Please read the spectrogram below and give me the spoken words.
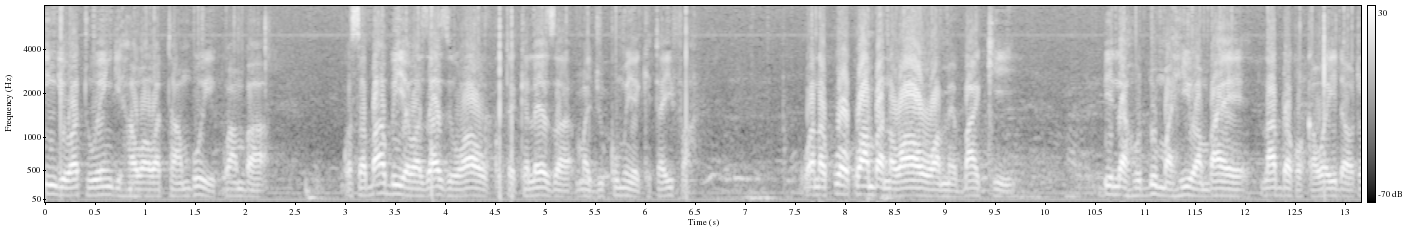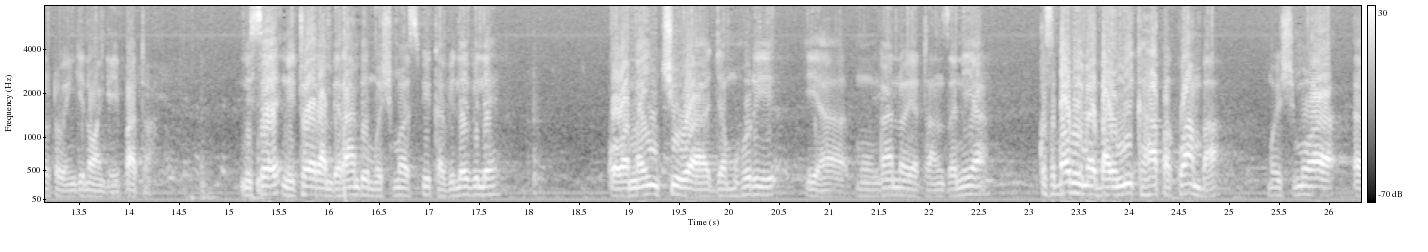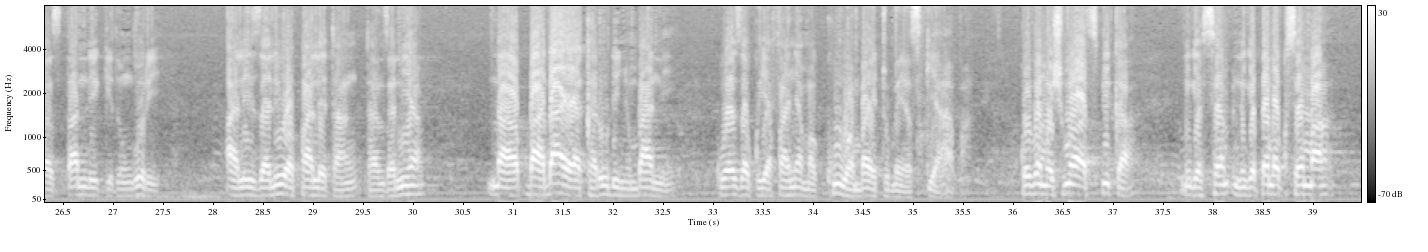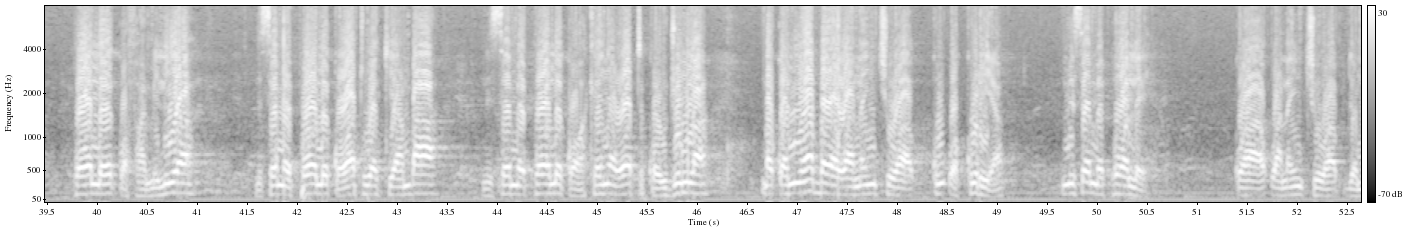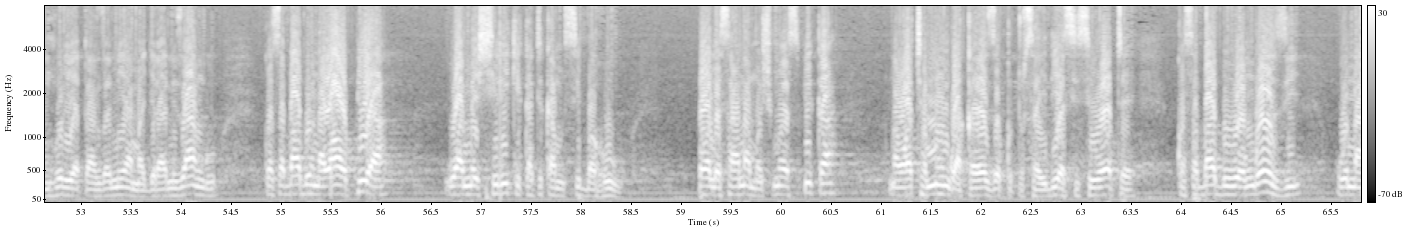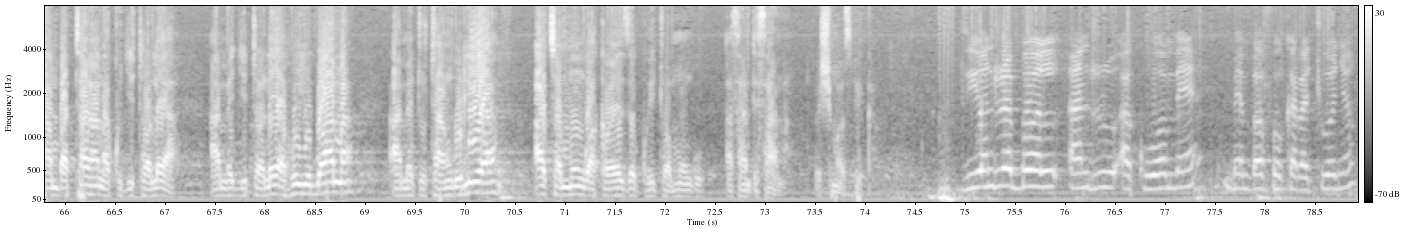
nyingi watu wengi hawawatambui kwamba kwa sababu ya wazazi wao kutekeleza majukumu ya kitaifa, wanakuwa kwamba na wao wamebaki bila huduma hiyo ambaye labda kwa kawaida watoto wengine wangeipata. Nitoe rambirambi Mheshimiwa Spika, vile vile kwa wananchi wa Jamhuri ya Muungano ya Tanzania, kwa sababu imebainika hapa kwamba Mheshimiwa uh, Stanley Githunguri alizaliwa pale Tan- Tanzania na baadaye akarudi nyumbani kuweza kuyafanya makuu ambayo tumeyasikia hapa. Kwa hivyo Mheshimiwa Spika, ningependa kusema pole kwa familia, niseme pole kwa watu wa Kiambaa, niseme pole kwa Wakenya wote kwa ujumla, na kwa niaba ya wananchi wa, wa Kuria niseme pole kwa wananchi wa Jamhuri ya Tanzania, majirani zangu, kwa sababu na wao pia wameshiriki katika msiba huu. Pole sana Mheshimiwa Spika, na wacha Mungu akaweze kutusaidia sisi wote, kwa sababu uongozi unaambatana na kujitolea. Amejitolea huyu bwana, ametutangulia. Acha Mungu akaweze kuitwa Mungu. Asante sana Mheshimiwa Spika. The Honorable Andrew Akuome, member for Karachuonyo.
